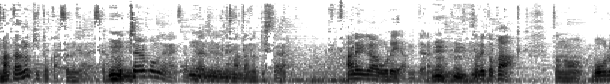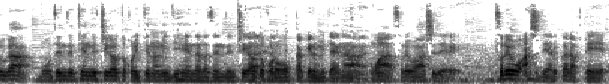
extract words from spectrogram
股抜きとかするじゃないですか、うんうん。むっちゃ喜ぶじゃないですかブラジルで股抜きしたら、あれが俺やみたいな。感じで、うんうんうん。それとかそのボールがもう全然点で違うところ行ってるのにディフェンダーが全然違うところを追っかけるみたいなのはそれは足でそれを足でやるからペ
